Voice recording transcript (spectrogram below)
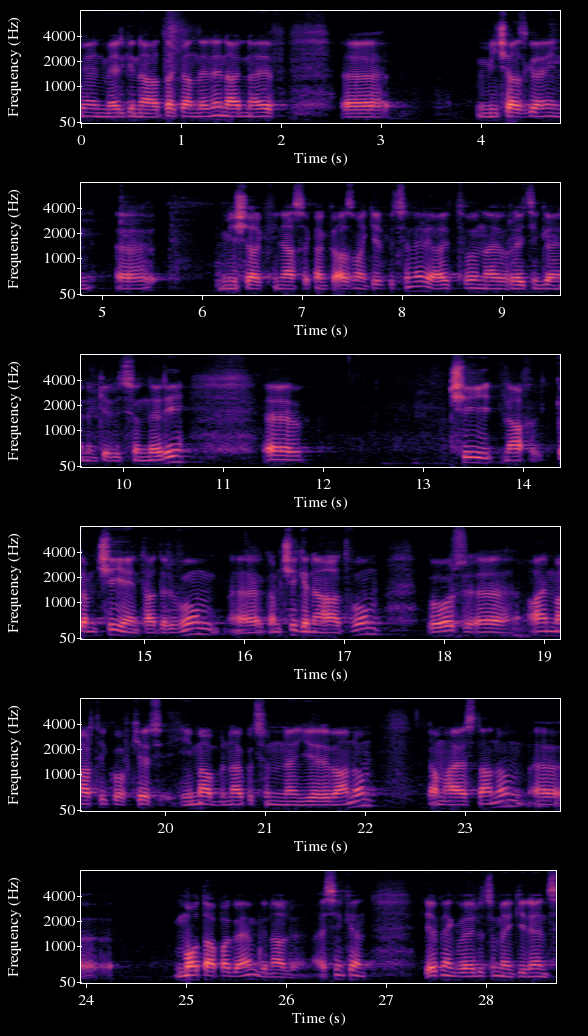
միայն մեր գնահատականներն են, այլ նաեւ միջազգային մի շարք ֆինանսական կազմակերպությունների, այդ թվում նաեւ ռեյտինգային ընկերությունների չի նախ կամ չի ենթադրվում կամ չի գնահատվում, որ այն մարդիկ, ովքեր հիմա բնակություն ունեն Երևանում կամ Հայաստանում, մոտ ապագայում գնալու են։ Այսինքն, երբ մենք վերլուծում ենք իրենց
